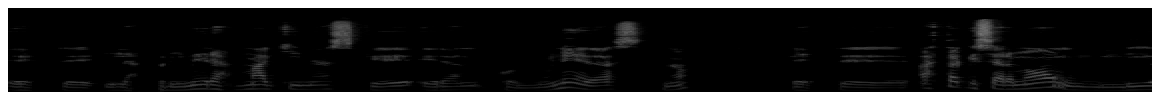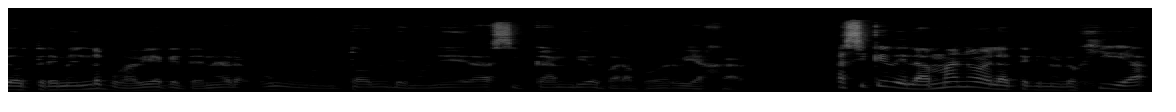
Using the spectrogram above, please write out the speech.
Este, y las primeras máquinas que eran con monedas, ¿no? Este, hasta que se armó un lío tremendo porque había que tener un montón de monedas y cambio para poder viajar. Así que de la mano de la tecnología,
